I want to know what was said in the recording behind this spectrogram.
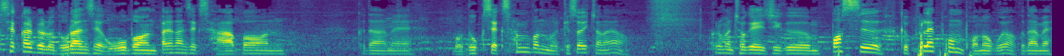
색깔별로 노란색 5번, 빨간색 4번, 그 다음에 뭐 녹색 3번 뭐 이렇게 써 있잖아요. 그러면 저게 지금 버스 그 플랫폼 번호고요. 그 다음에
